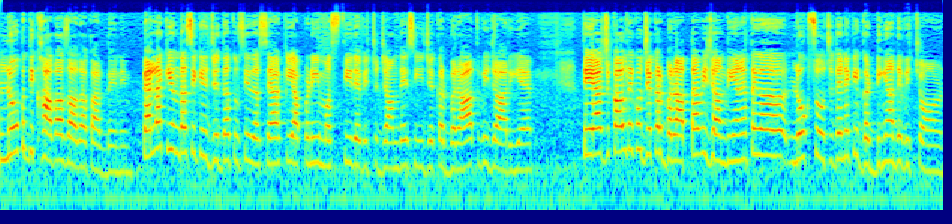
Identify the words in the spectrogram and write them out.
ਲੋਕ ਦਿਖਾਵਾ ਜ਼ਿਆਦਾ ਕਰਦੇ ਨੇ। ਪਹਿਲਾਂ ਕੀ ਹੁੰਦਾ ਸੀ ਕਿ ਜਿੱਦਾਂ ਤੁਸੀਂ ਦੱਸਿਆ ਕਿ ਆਪਣੀ ਮਸਤੀ ਦੇ ਵਿੱਚ ਜਾਂਦੇ ਸੀ ਜੇਕਰ ਬਰਾਤ ਵੀ ਜਾ ਰਹੀ ਹੈ ਤੇ ਅੱਜ ਕੱਲ ਦੇਖੋ ਜੇਕਰ ਬਰਾਤਾਂ ਵੀ ਜਾਂਦੀਆਂ ਨੇ ਤਾਂ ਲੋਕ ਸੋਚਦੇ ਨੇ ਕਿ ਗੱਡੀਆਂ ਦੇ ਵਿੱਚ ਆਉਣ।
